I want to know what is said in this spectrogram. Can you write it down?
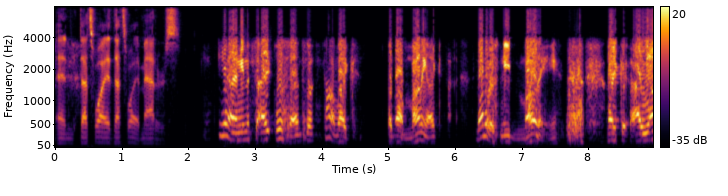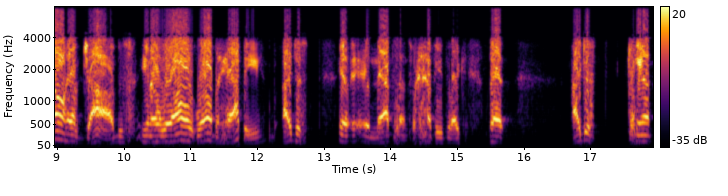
and that's why that's why it matters. Yeah, I mean, it's, I, listen, it's, it's not like about money. Like, none of us need money. like, I, we all have jobs. You know, we're all we're all happy. I just, you know, in that sense, we're happy. Like, but I just can't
